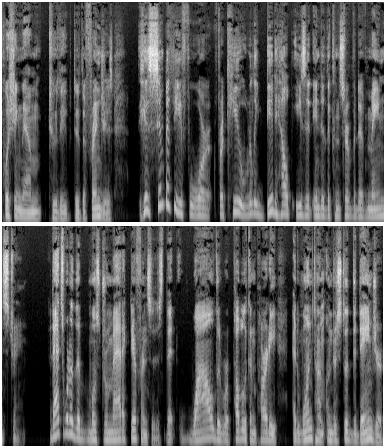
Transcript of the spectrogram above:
pushing them to the to the fringes, his sympathy for for Q really did help ease it into the conservative mainstream. That's one of the most dramatic differences. That while the Republican Party at one time understood the danger,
